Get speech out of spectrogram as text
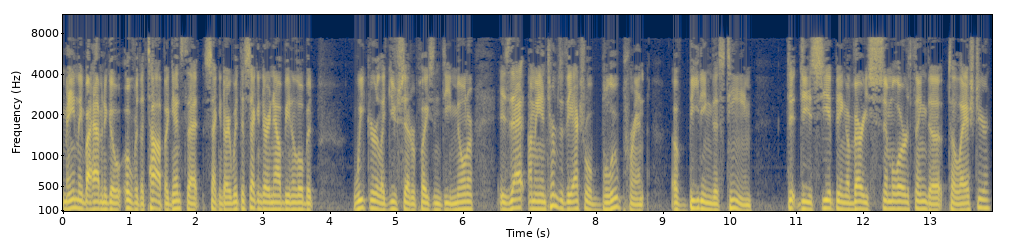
mainly by having to go over the top against that secondary. With the secondary now being a little bit weaker, like you said, replacing D. Milliner, is that? I mean, in terms of the actual blueprint of beating this team, do, do you see it being a very similar thing to to last year?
